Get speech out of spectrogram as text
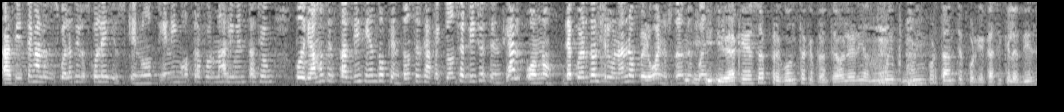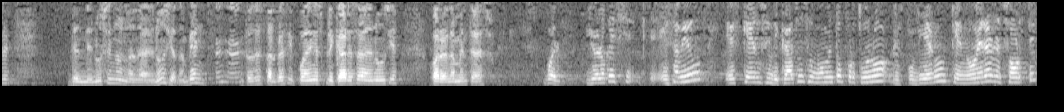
asisten a las escuelas y los colegios que no tienen otra forma de alimentación, podríamos estar diciendo que entonces se afectó un servicio esencial o no. De acuerdo al tribunal no, pero bueno, ustedes me pueden decir. Y, vea que esa pregunta que plantea Valeria es muy, muy importante porque casi que les dice, desmenúcenos en la denuncia también. Entonces tal vez si pueden explicar esa denuncia paralelamente a eso. Bueno, yo lo que he sabido es que los sindicatos en un momento oportuno respondieron que no era resorte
